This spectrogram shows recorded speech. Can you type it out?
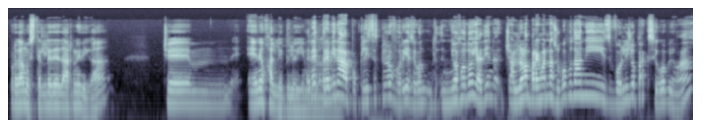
πρώτα μου στέλνετε τα αρνητικά και δεν έχω άλλη επιλογή Ρε, μόνο. πρέπει να αποκλείσεις τις πληροφορίες. Εγώ νιώθω το γιατί, και άλλο ένα πράγμα να σου πω που ήταν η εισβολή και ο πραξικόπημα.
